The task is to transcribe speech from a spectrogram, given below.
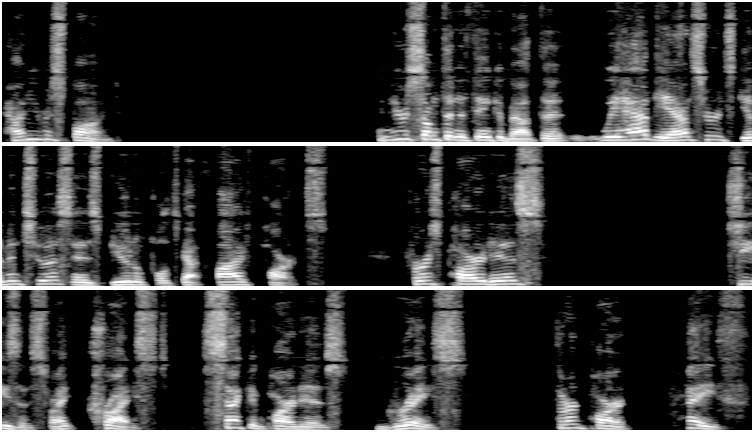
how do you respond? Here's something to think about. That we have the answer. It's given to us and it's beautiful. It's got five parts. First part is Jesus, right? Christ. Second part is grace. Third part, faith.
